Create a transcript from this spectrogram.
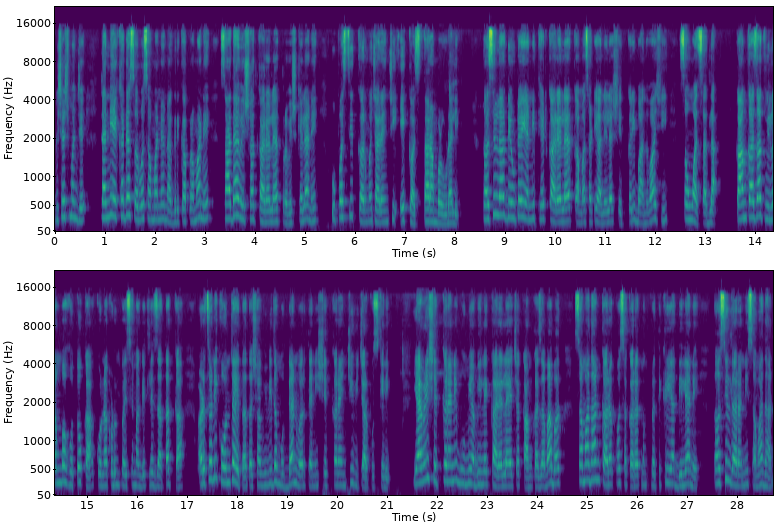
विशेष म्हणजे त्यांनी एखाद्या सर्वसामान्य नागरिकाप्रमाणे साध्या वेशात कार्यालयात प्रवेश केल्याने उपस्थित कर्मचाऱ्यांची एकच तारांबळ उडाली. तहसीलदार देवटे यांनी थेट कार्यालयात कामासाठी आलेल्या शेतकरी बांधवाशी संवाद साधला. कामकाजात विलंब होतो का? कोणाकडून पैसे मागितले जातात का? अडचणी कोणत्या येतात? अशा विविध मुद्द्यांवर त्यांनी शेतकऱ्यांची विचारपूस केली. यावेळी शेतकऱ्यांनी भूमी अभिलेख कार्यालयाच्या कामकाजाबाबत समाधानकारक व सकारात्मक प्रतिक्रिया दिल्याने तहसीलदारांनी समाधान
